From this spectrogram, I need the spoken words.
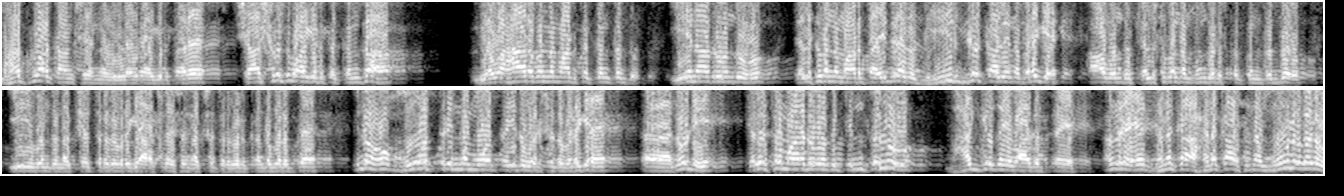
ಮಹತ್ವಾಕಾಂಕ್ಷೆಯನ್ನು ಉಳ್ಳವರಾಗಿರ್ತಾರೆ. ಶಾಶ್ವತವಾಗಿರ್ತಕ್ಕಂಥ ವ್ಯವಹಾರವನ್ನ ಮಾಡತಕ್ಕಂಥದ್ದು. ಏನಾದ್ರೂ ಒಂದು ಕೆಲಸವನ್ನ ಮಾಡ್ತಾ ಇದ್ರೆ ಅದು ದೀರ್ಘಕಾಲೀನವರೆಗೆ ಆ ಒಂದು ಕೆಲಸವನ್ನ ಮುಂದುವರಿಸ್ತಕ್ಕಂಥದ್ದು ಈ ಒಂದು ನಕ್ಷತ್ರದವರೆಗೆ, ಆಶ್ಲೇಷ ನಕ್ಷತ್ರದವರೆಗೆ ಕಂಡು ಬರುತ್ತೆ ಇನ್ನು ಮೂವತ್ತರಿಂದ ಮೂವತ್ತೈದು ವರ್ಷದವರೆಗೆ ನೋಡಿ, ಕೆಲಸ ಮಾಡುವುದಕ್ಕಿಂತಲೂ ಭಾಗ್ಯೋದಯವಾಗುತ್ತೆ. ಅಂದ್ರೆ ಧನಕ, ಹಣಕಾಸಿನ ಮೂಲಗಳು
